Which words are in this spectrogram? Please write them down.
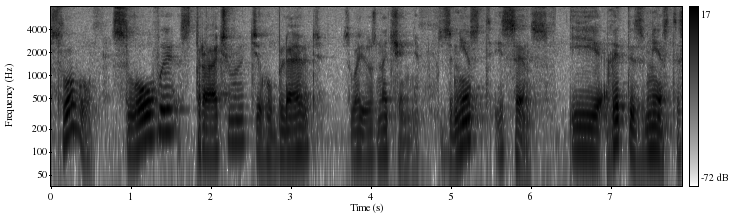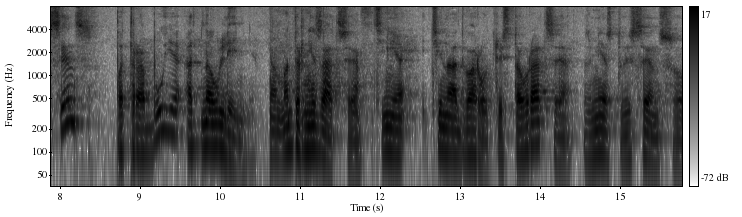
словаў словы страчваюць ці губляюць сваё значэнне. Змест і сэнс. І гэты змест і сэнс патрабуе аднаўлення. Мадэрнізацыя ці не ці наадварот рэстаўрацыя зместу і сэнсу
